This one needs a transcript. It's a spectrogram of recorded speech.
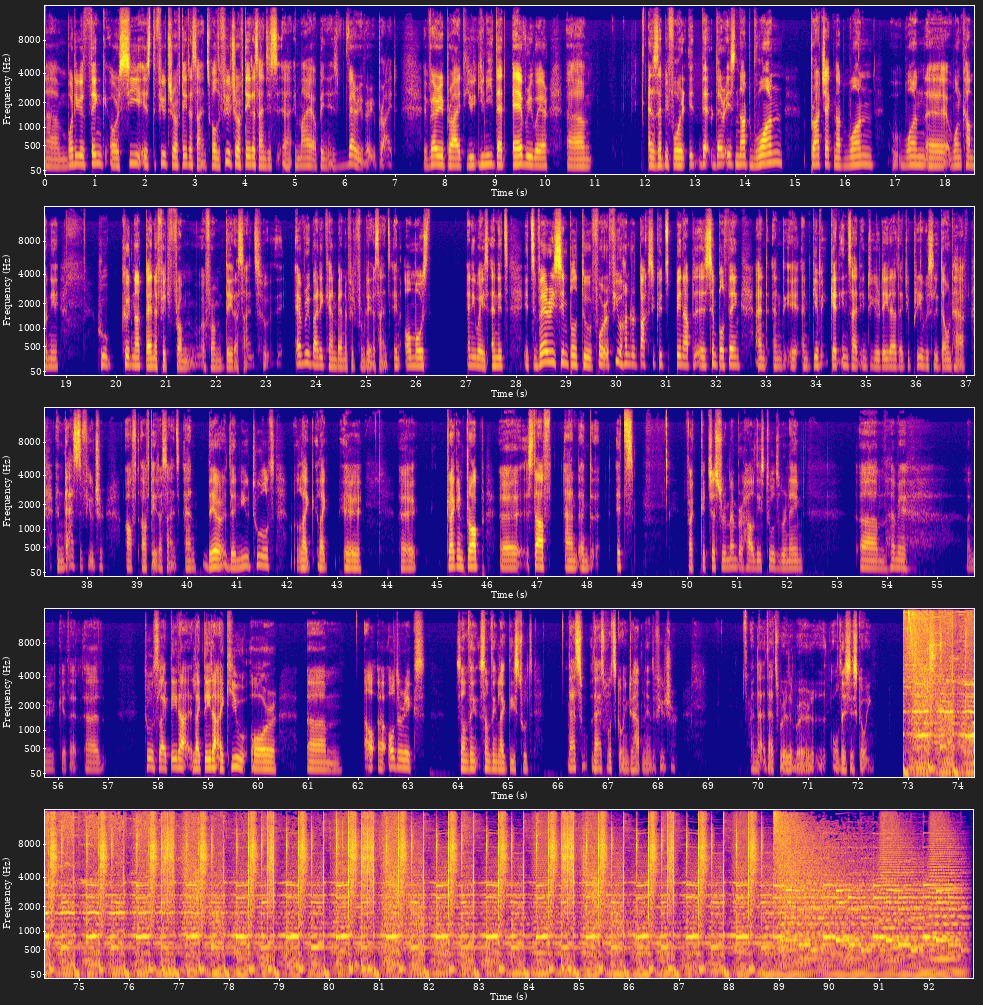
um, what do you think or see is the future of data science? Well, the future of data science is, uh, in my opinion, is very, very bright. Very bright. You you need that everywhere. Um, as I said before, it, there, there is not one project, not one one uh, one company who could not benefit from from data science. Who everybody can benefit from data science in almost anyways and it's it's very simple to for a few hundred bucks you could spin up a simple thing and and eh, and give get insight into your data that you previously don't have. And that's the future of of data science. And there the new tools like like uh, uh, drag and drop uh, stuff and and it's if I could just remember how these tools were named um let me let me get that. Uh, tools like data like Dataiku or um Al- uh, alteryx something something like these tools. That's that's what's going to happen in the future. And that, that's where the, where all this is going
